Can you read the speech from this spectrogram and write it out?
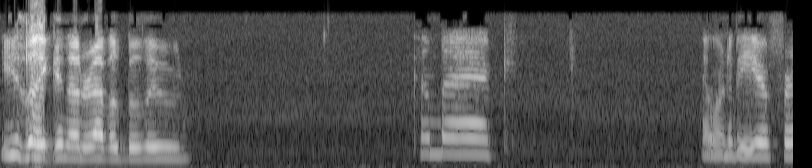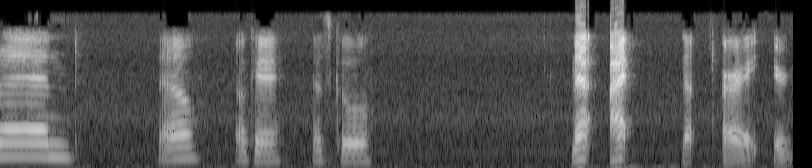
He's like an unraveled balloon. Come back. I want to be your friend. No? Okay, that's cool. Now, I... No, alright, you're...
